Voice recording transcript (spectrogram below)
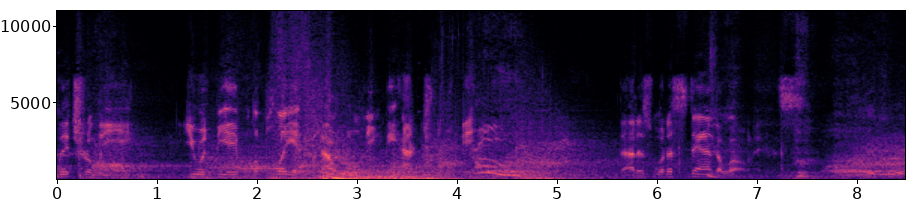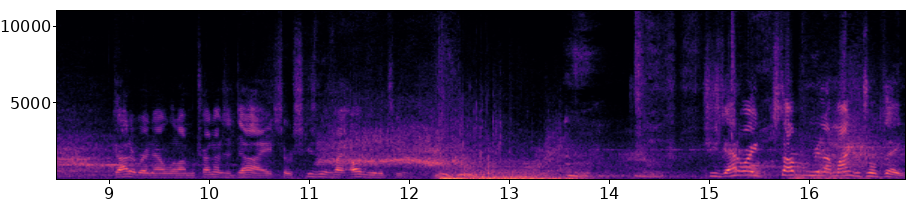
literally you would be able to play it without owning the actual game. That is what a standalone is. Okay, cool. Got it right now. Well, I'm trying not to die, so excuse me if I argue with you. Jeez, how do I stop her from doing that mind control thing?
